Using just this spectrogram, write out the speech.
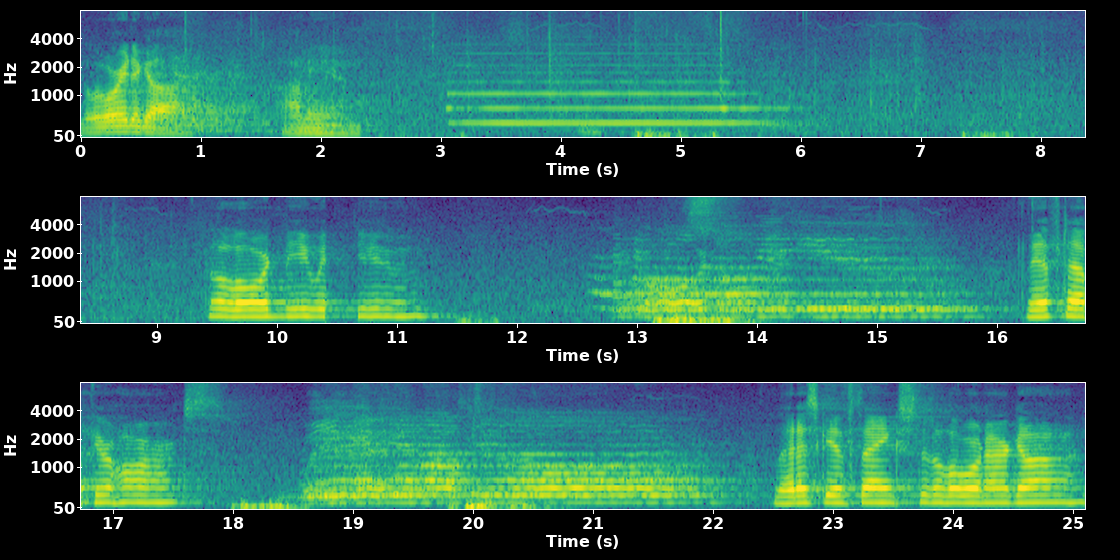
Glory to God. Amen. The Lord be with you. Lift up your hearts. We lift them up to the Lord. Let us give thanks to the Lord our God.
